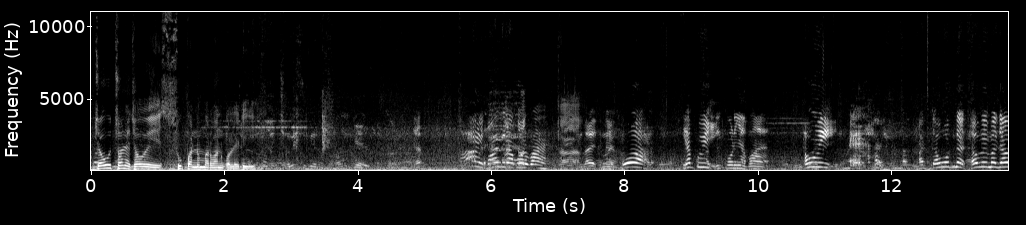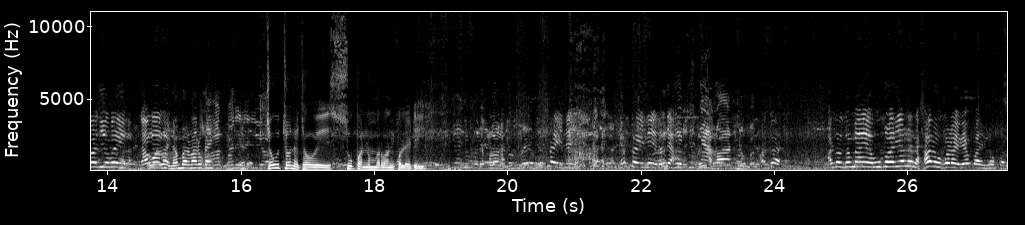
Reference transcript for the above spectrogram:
ચૌદસો ને ચોવીસ, સુપર નંબર વન ક્વોલિટી છવ્વીસ ચૌદ છવ્વીસ ચૌદસો ને ચોવીસ, સુપર નંબર વન ક્વોલિટી નહીં આ તો તમે અહીંયા ઊભા રહ્યો ને સારું પડે વેપારી લોકો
